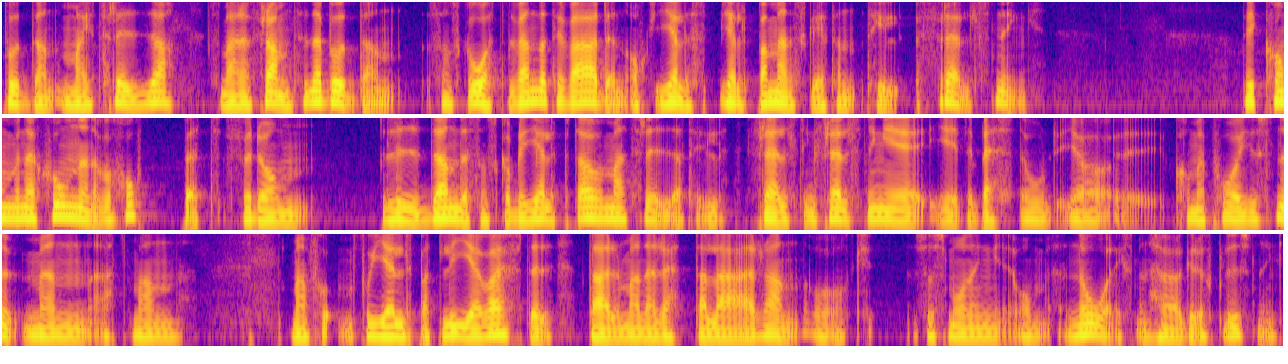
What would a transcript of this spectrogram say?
buddhan Maitreya, som är den framtida buddhan som ska återvända till världen och hjälpa mänskligheten till frälsning. Det är kombinationen av hoppet för de lidande som ska bli hjälpta av Maitreya till frälsning. Frälsning är, är det bästa ord jag eh, kommer på just nu, men att man, man får, får hjälp att leva efter dharma, den rätta läran och så småningom nå liksom en högre upplysning.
